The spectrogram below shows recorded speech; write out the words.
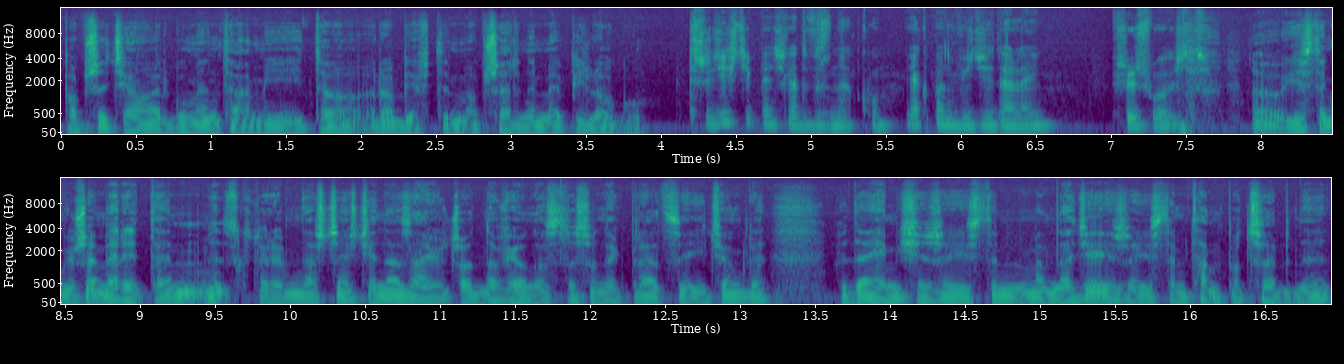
poprzeć ją argumentami. I to robię w tym obszernym epilogu. 35 lat w znaku. Jak pan widzi dalej? przyszłość? No, jestem już emerytem, z którym na szczęście nazajutrz odnowiono stosunek pracy i ciągle wydaje mi się, że jestem, mam nadzieję, że jestem tam potrzebny.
